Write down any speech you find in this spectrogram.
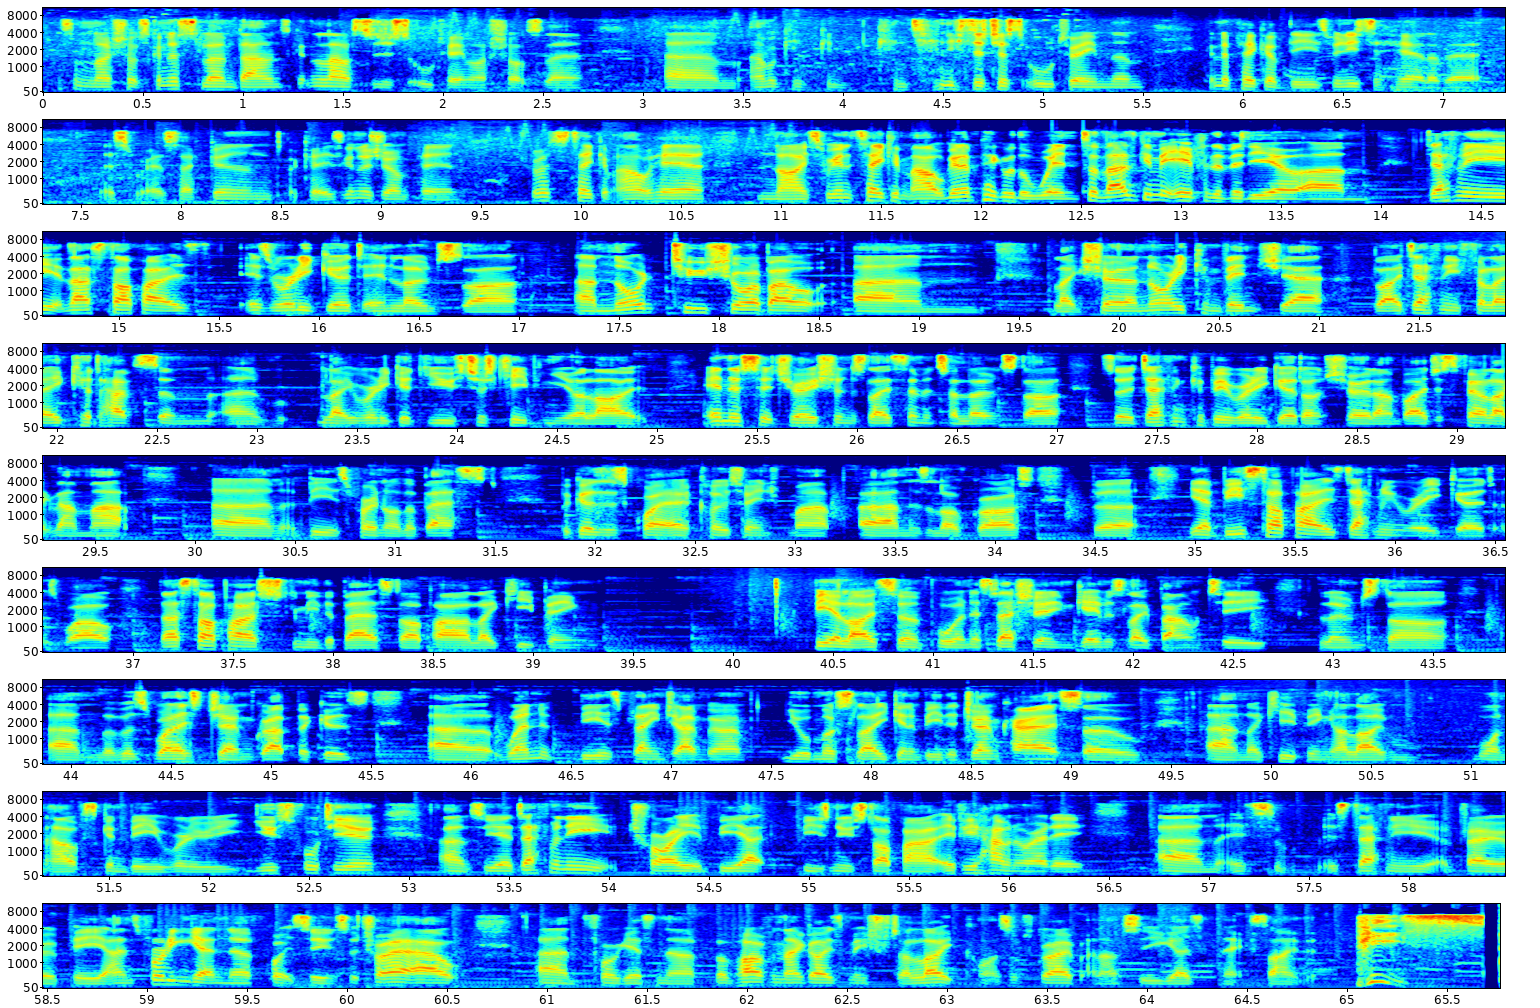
some nice shots. Gonna slow him down. It's gonna allow us to just auto our shots there. Um, and we can, can, continue to just auto aim them. Gonna pick up these. We need to heal a bit. Let's wait a second. Okay, he's gonna jump in. Try to take him out here. Nice. We're gonna take him out. We're gonna pick up the win. So that's gonna be it for the video. Um, definitely that star power is is really good in Lone Star. I'm not too sure about um, like Showdown, not really convinced yet, but I definitely feel like it could have some uh, like really good use, just keeping you alive in those situations, like similar to Lone Star. So it definitely could be really good on Showdown, but I just feel like that map um, Bea is probably not the best because it's quite a close range map and there's a lot of grass. But yeah, Bea star power is definitely really good as well. That star power is just gonna be the best star power, like keeping be alive so important, especially in games like Bounty, Lone Star, um, as well as Gem Grab, because uh, when Bea is playing Gem Grab, you're most likely going to be the Gem carrier, so um, like keeping alive one health is going to be really, really, useful to you. Um, so yeah, definitely try Bea Bea's new star power if you haven't already. Um, it's it's definitely very OP and it's probably going to get nerfed quite soon. So try it out um, before it gets nerfed. But apart from that, guys, make sure to like, comment, subscribe, and I'll see you guys next time. Peace.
